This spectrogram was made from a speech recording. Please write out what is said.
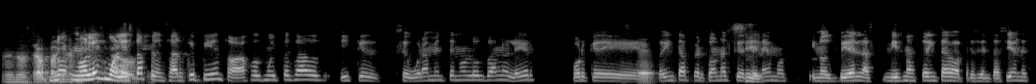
No, les molesta pensar que piden trabajos muy pesados y que seguramente no los van a leer porque de 30 personas que tenemos y nos piden las mismas 30 presentaciones,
